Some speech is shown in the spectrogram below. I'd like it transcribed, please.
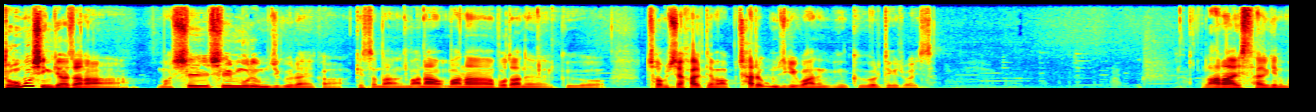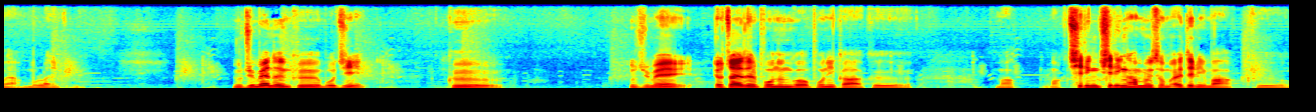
너무 신기하잖아. 막 실 실물이 움직이고 이러니까. 그래서 난 만화 만화보다는 그거 처음 시작할 때 막 차를 움직이고 하는 그- 그걸 되게 좋아했어. 라라의 살기는 뭐야? 몰라 요즘. 요즘에는 그 뭐지? 그 요즘에 여자애들 보는 거 보니까 그 막 막 치링치링 하면서 막 애들이 막 그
